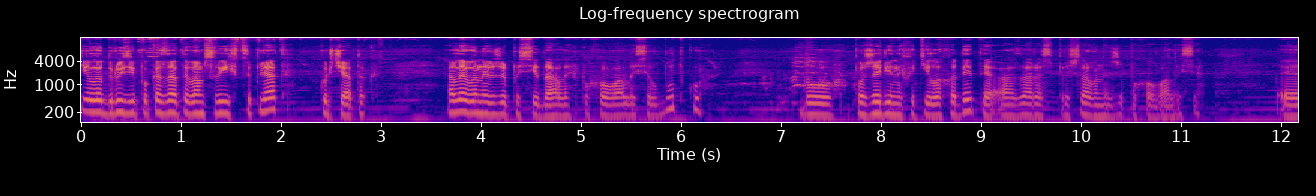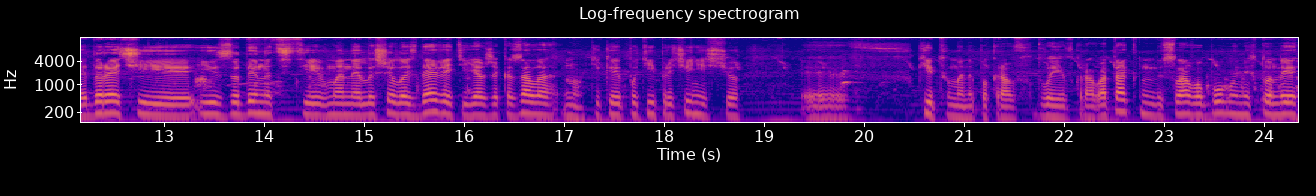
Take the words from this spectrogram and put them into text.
Хотіла, друзі, показати вам своїх циплят, курчаток, але вони вже посідали, поховалися в будку, бо по жарі не хотіла ходити, а зараз прийшла, вони вже поховалися. Е, До речі, із 11 в мене лишилось 9, і я вже казала, ну, тільки по тій причині, що е, кіт у мене покрав, двоє вкрав. А так, слава Богу, ніхто не,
